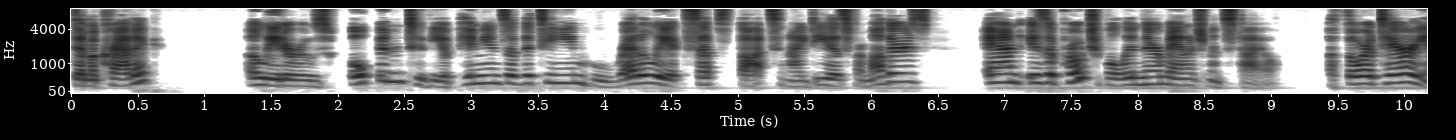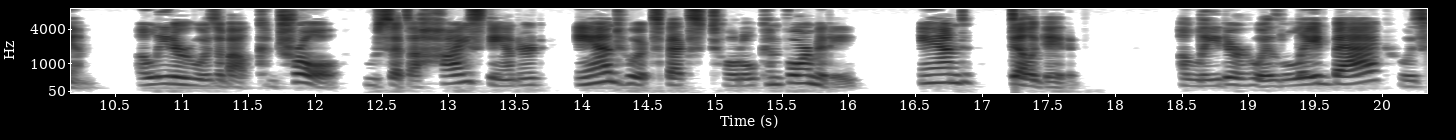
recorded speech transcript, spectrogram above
democratic, a leader who's open to the opinions of the team, who readily accepts thoughts and ideas from others, and is approachable in their management style. Authoritarian, a leader who is about control, who sets a high standard and who expects total conformity. And delegative, a leader who is laid back, who is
